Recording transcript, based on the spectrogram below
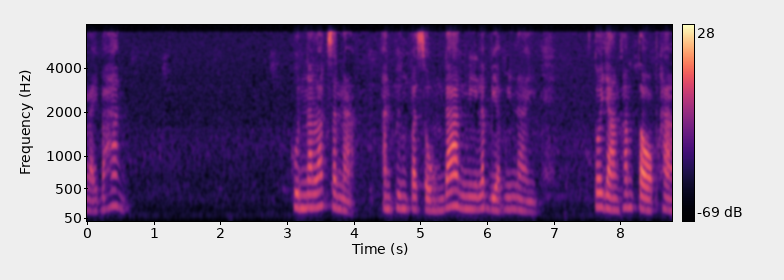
ไรบ้าง คุณลักษณะอันพึงประสงค์ด้านมีระเบียบวินัย ตัวอย่างคำตอบค่ะ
